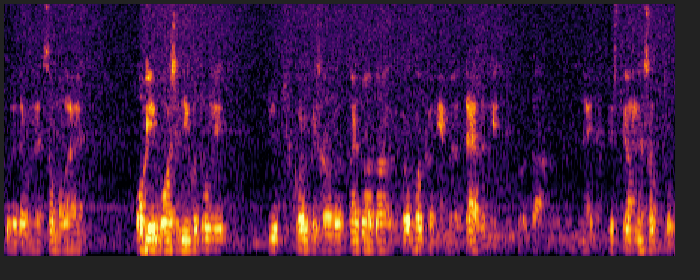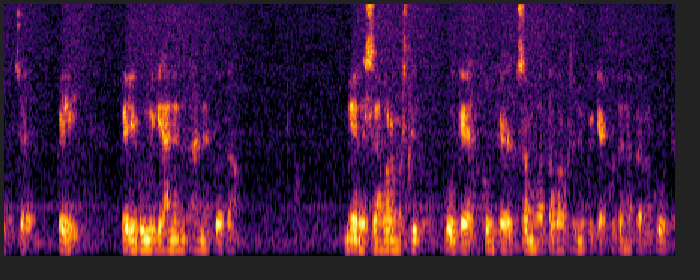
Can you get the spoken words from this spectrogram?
tuli tämmöinen samanlainen ohivuosi, niin kuin tuli nyt Korpisalolla tai tuota Kotkaniemellä täällä, niin, niin tuota, näitä tietysti aina sattuu, mutta se peli, peli kumminkin hänen, hänen tuota, mielessään varmasti kulkee, kulkee samalla tavalla kuin se nykykiekko tänä päivänä kulkee.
